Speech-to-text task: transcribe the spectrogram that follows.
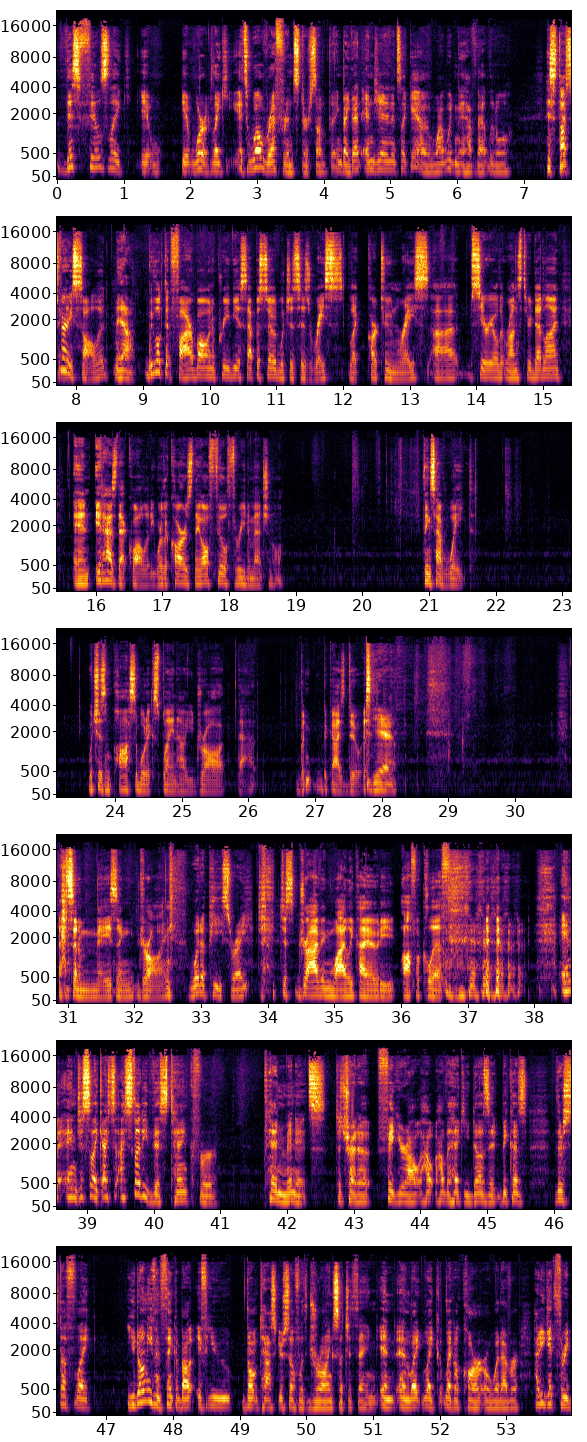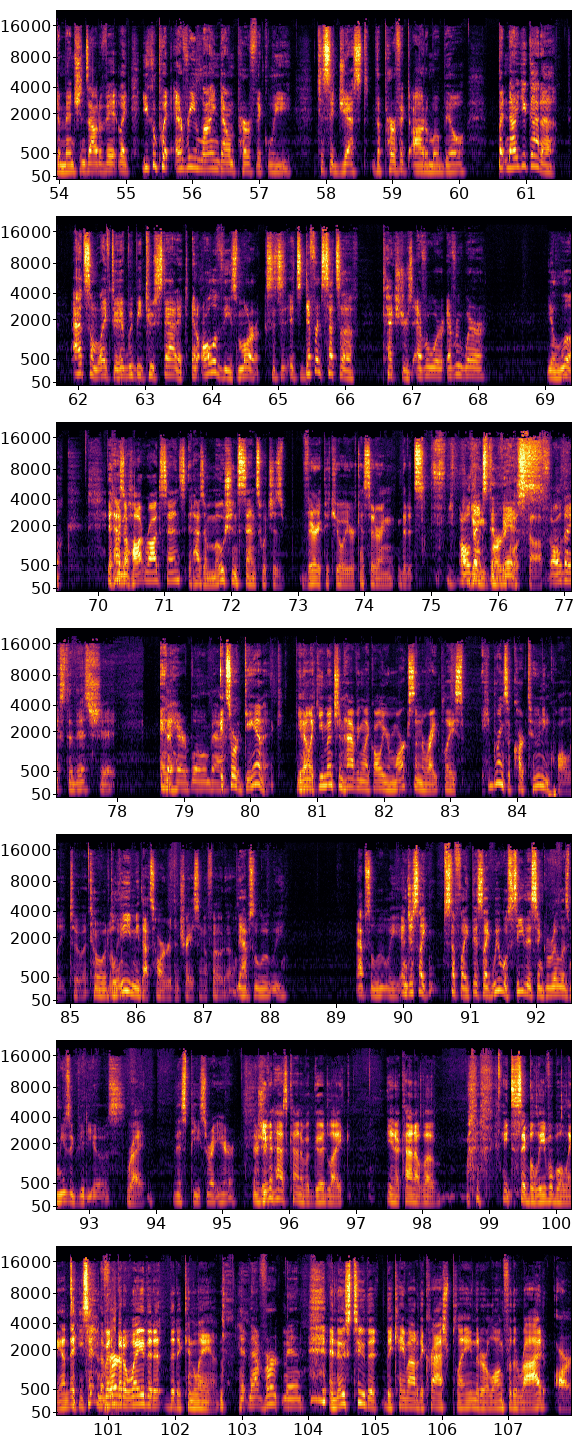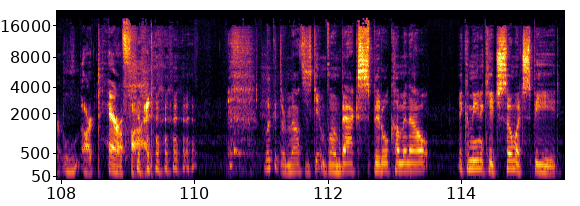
this feels like it it worked. Like it's well referenced or something. Like that engine, it's like, yeah, why wouldn't it have that little His stuff's very solid. Yeah. We looked at Fireball in a previous episode, which is his race, like cartoon race uh, serial that runs through Deadline, and it has that quality where the cars they all feel three dimensional. Things have weight, which is impossible to explain how you draw that, but the guys do it. Yeah. That's an amazing drawing. What a piece, right? Just driving Wile E. Coyote off a cliff. and and just like I studied this tank for 10 minutes to try to figure out how, how the heck he does it because there's stuff like you don't even think about if you don't task yourself with drawing such a thing and and like like like a car or whatever how do you get three dimensions out of it like you could put every line down perfectly to suggest the perfect automobile but now you gotta add some life to it it would be too static and all of these marks it's it's different sets of textures everywhere everywhere you look It has know- a hot rod sense. It has a motion sense, which is very peculiar considering that it's all doing thanks to vertical this stuff. all thanks to this shit And the hair blowing back it's organic. You Yeah. know, like you mentioned having like all your marks in the right place. He brings a cartooning quality to it. Totally. Believe me, that's harder than tracing a photo. absolutely absolutely and just like stuff like this like we will see this in Gorillaz music videos Right. this piece right here there's It even has kind of a good like, you know, kind of a hate to say believable landing. He's hitting the but, vert. but a way that it that it can land. Hitting that vert, man. And those two that, that came out of the crash plane that are along for the ride are are terrified. Look at their mouths just getting blown back, spittle coming out. It communicates so much speed.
